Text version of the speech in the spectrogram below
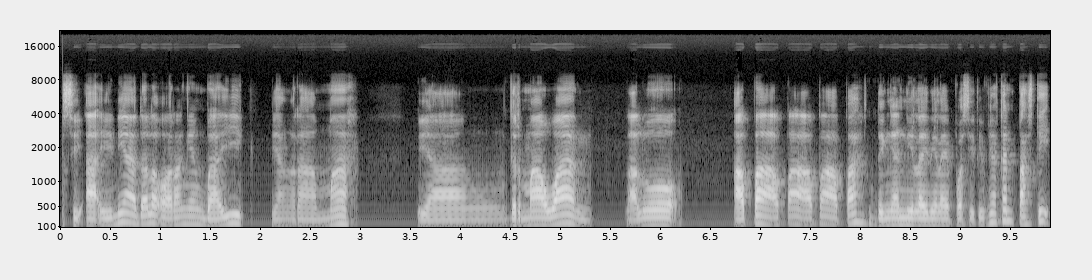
si A ini adalah orang yang baik, yang ramah, yang dermawan, lalu apa apa apa apa dengan nilai-nilai positifnya kan pasti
